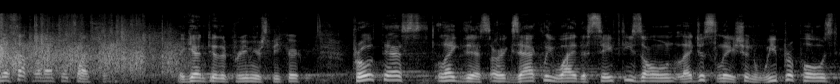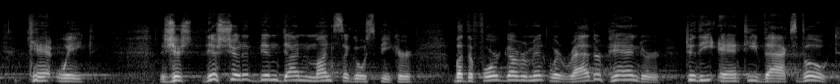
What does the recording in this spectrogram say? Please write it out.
The supplementary question. Again to the Premier, Speaker. Protests like this are exactly why the safety zone legislation we proposed can't wait. This should have been done months ago, Speaker, but the Ford government would rather pander to the anti-vax vote.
